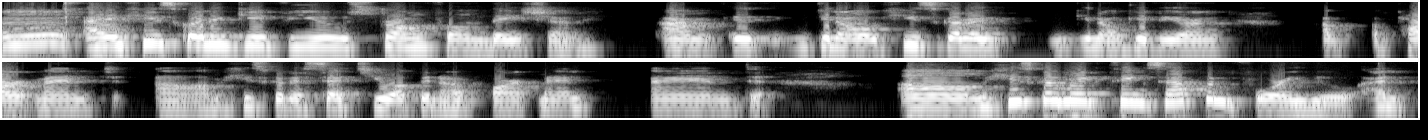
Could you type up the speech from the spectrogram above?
Mm, and he's going to give you strong foundation. Um, it, you know, he's going to, you know, give you an a, apartment. Um, he's going to set you up in an apartment and um, he's going to make things happen for you and,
